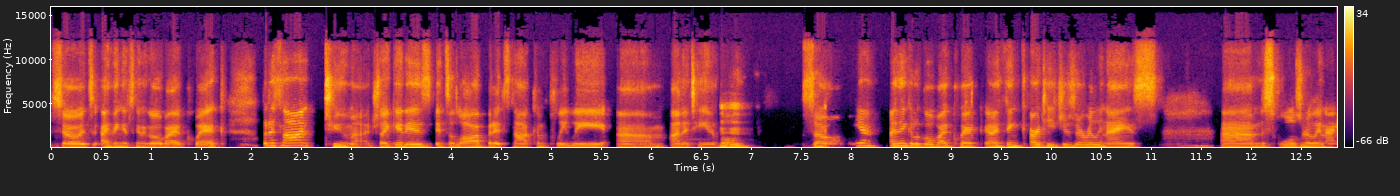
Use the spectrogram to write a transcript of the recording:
so it's I think it's gonna go by quick, but it's not too much. Like it is, it's a lot, but it's not completely um, unattainable. Mm-hmm. So yeah, I think it'll go by quick, and I think our teachers are really nice. Um, the school's really nice.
